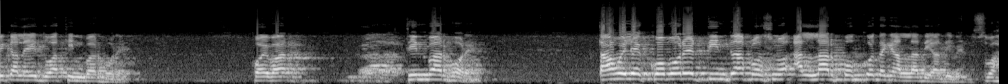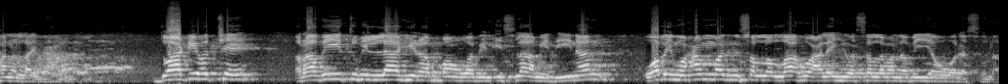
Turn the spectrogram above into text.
বিকালে এই দোয়া তিনবার ভরে কয়বার? তিনবার ভরে তাহলে কবরের তিনটা প্রশ্ন আল্লাহর পক্ষ থেকে আল্লাহ দিয়া দিবেন সুহান আল্লাহ দোয়াটি হচ্ছে, রাদিতু বিল্লাহি রাব্বান ওয়াবিল ইসলামি দিনান ওয়াবি মুহাম্মদ সাল্লাল্লাহু আলাইহি ওয়াসাল্লাম নবী ওয়া রাসূলা।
